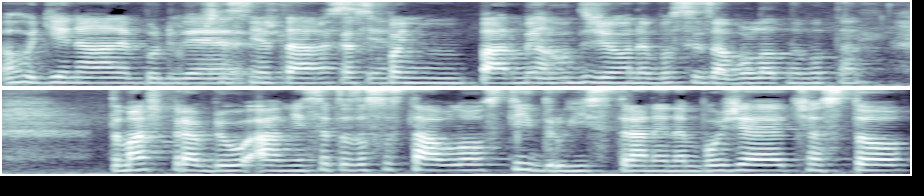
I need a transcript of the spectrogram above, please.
hodina nebo dvě. Přesně tak, prostě... aspoň pár no. minut, no. že jo, nebo si zavolat nebo tak. To máš pravdu a mně se to zase stávalo z té druhé strany, nebo že často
